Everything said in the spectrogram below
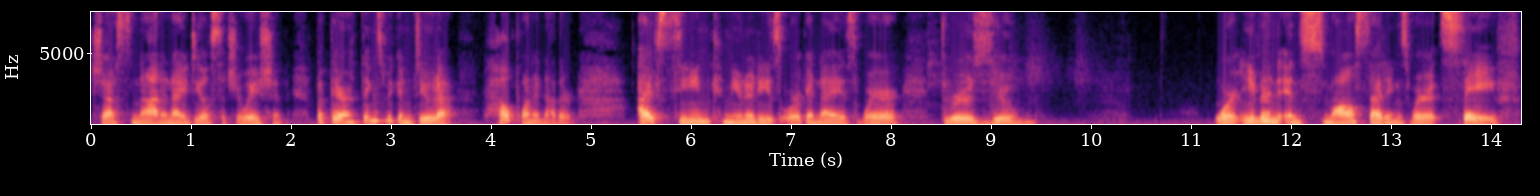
just not an ideal situation. But there are things we can do to help one another. I've seen communities organize where through Zoom, or even in small settings where it's safe,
